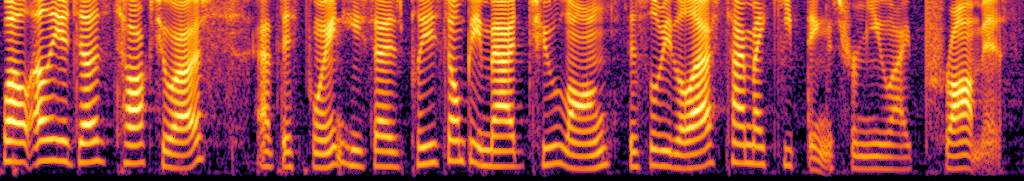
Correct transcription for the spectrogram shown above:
Well, Elliot does talk to us at this point. He says, Please don't be mad too long. This will be the last time I keep things from you, I promise.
